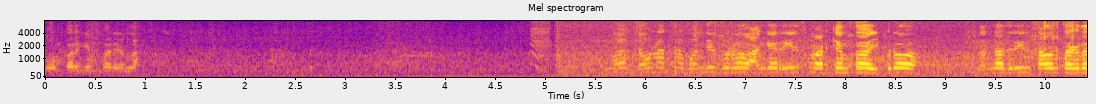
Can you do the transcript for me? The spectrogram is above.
ಬಂಪರ್, ಗಿಂಪರ್ ಎಲ್ಲ. ಇವಾಗ ಡೌನ್ ಹತ್ರ ಬಂದಿಬ್ರು ಹಂಗೆ ರೀಲ್ಸ್ ಮಾಡ್ಕೊಂತ ಇಬ್ರು, ನನ್ನದು ರೀಲ್ಸ್ ಅವನು ತೆಗ್ದ,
